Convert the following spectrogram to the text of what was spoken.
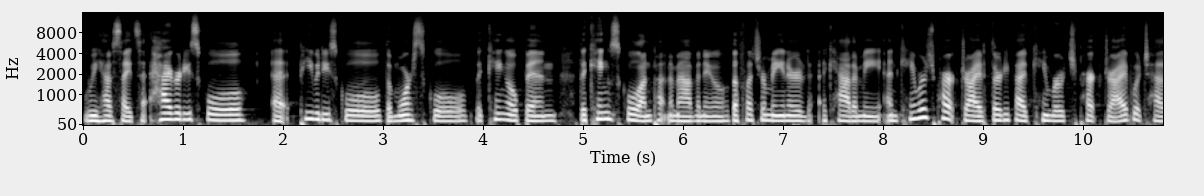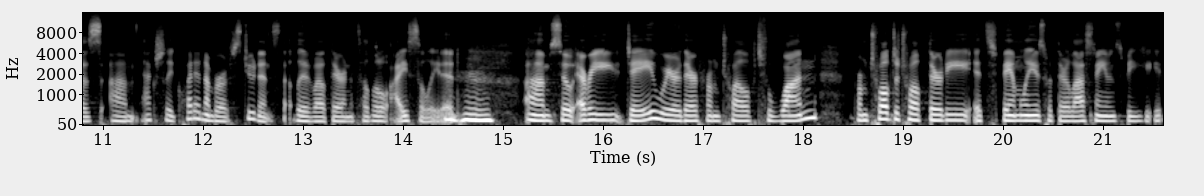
we have sites at Haggerty School, at Peabody School, the Morse School, the King Open, the King School on Putnam Avenue, the Fletcher Maynard Academy, and Cambridge Park Drive, 35 Cambridge Park Drive, which has um, actually quite a number of students that live out there and it's a little isolated. Mm-hmm. Um, so every day we're there from 12 to 1. From 12 to 12:30, it's families with their last names be-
